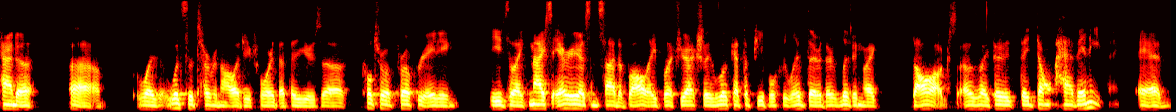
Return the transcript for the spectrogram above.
kind of, uh, what, what's the terminology for it that they use? Uh, cultural appropriating these like nice areas inside of Bali. But if you actually look at the people who live there, they're living like dogs. I was like, they, they don't have anything. And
